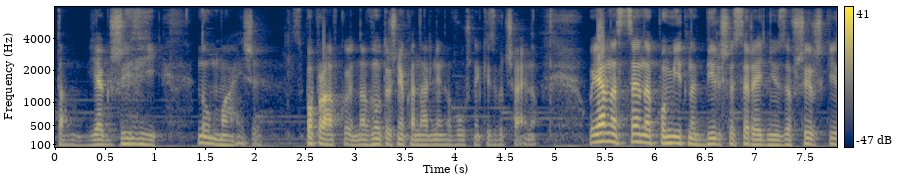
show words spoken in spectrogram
там як живі, ну майже. З поправкою на внутрішньоканальні навушники, звичайно. Уявна сцена помітно більше середньої завширшки і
